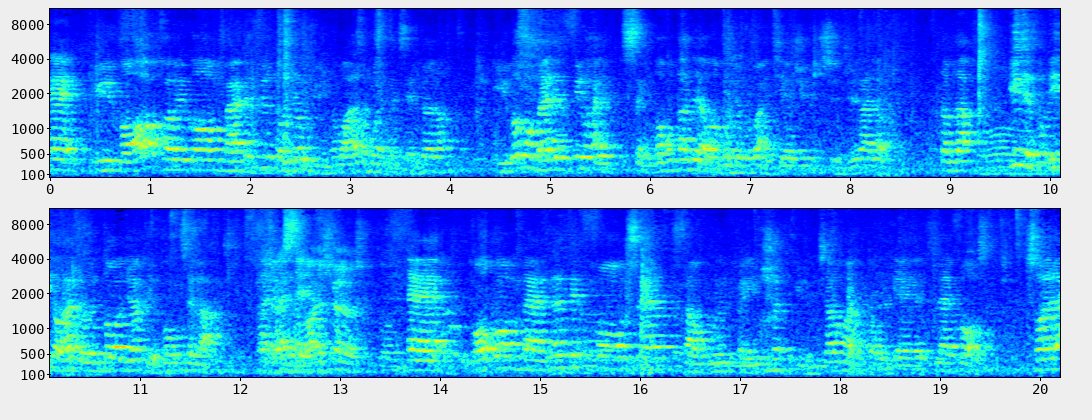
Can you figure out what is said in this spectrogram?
誒，如果佢個 magnetic field 到呢個圓嘅話咧，咁我哋就寫咗咯。如果個 magnetic field 係成個空間都有個佢就會維持嘅轉旋轉喺度。得唔得？於是乎呢度咧就會多咗一條公式啦。係啊，出去。誒，我個 magnetic force 咧就會俾出圓周運動嘅 net force，所以咧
